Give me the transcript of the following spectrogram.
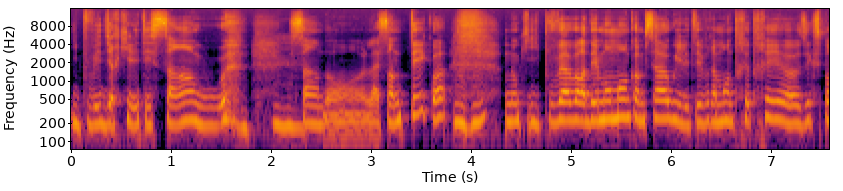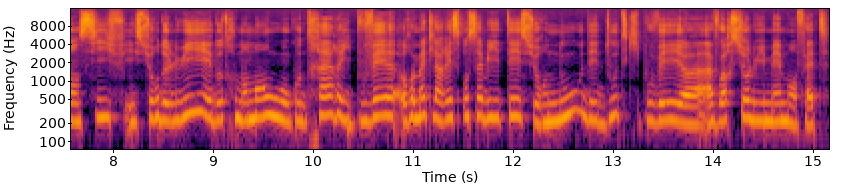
Il pouvait dire qu'il était saint ou Mhm. saint dans la sainteté, quoi. Donc, il pouvait avoir des moments comme ça où il était vraiment très, très euh, expansif et sûr de lui, et d'autres moments où, au contraire, il pouvait remettre la responsabilité sur nous des doutes qu'il pouvait euh, avoir sur lui-même, en fait.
